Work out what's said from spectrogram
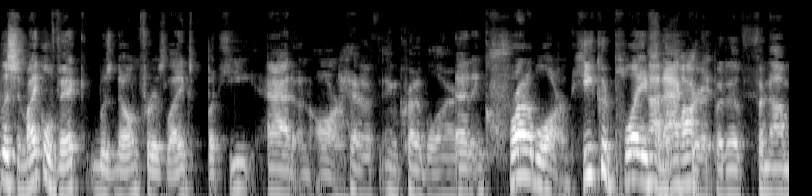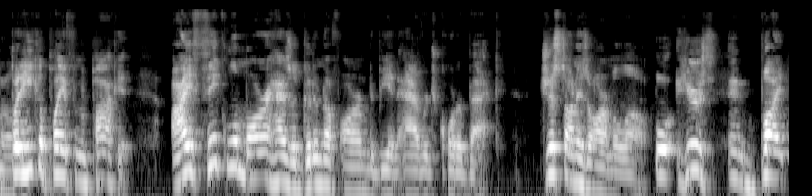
listen, Michael Vick was known for his legs, but he had an arm. Had an incredible arm. An incredible arm. He could play Not from the accurate, pocket. but a phenomenal. But he could play from the pocket. I think Lamar has a good enough arm to be an average quarterback, just on his arm alone. well, here's and But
